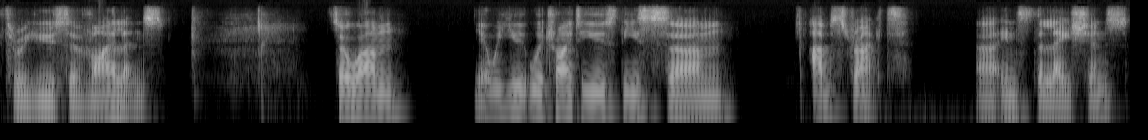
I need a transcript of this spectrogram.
through use of violence? So um, yeah, we we try to use these um, abstract uh, installations.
